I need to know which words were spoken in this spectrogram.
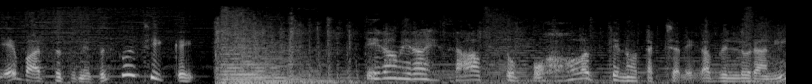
ये बात तो तूने बिल्कुल ठीक कही। तेरा मेरा हिसाब तो बहुत दिनों तक चलेगा बिल्लू रानी।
